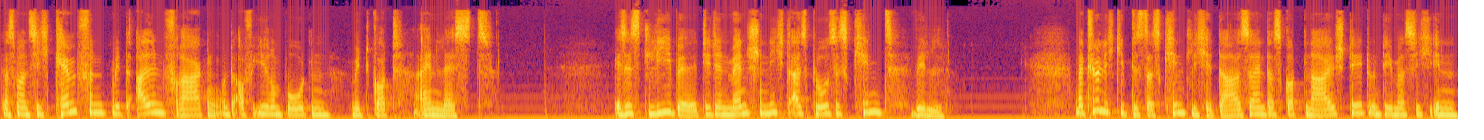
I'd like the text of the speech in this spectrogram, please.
dass man sich kämpfend mit allen Fragen und auf ihrem Boden mit Gott einlässt. Es ist Liebe, die den Menschen nicht als bloßes Kind will. Natürlich gibt es das kindliche Dasein, das Gott nahesteht und dem er sich in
